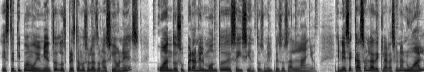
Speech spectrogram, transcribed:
este tipo de movimientos, los préstamos o las donaciones, cuando superan el monto de 600 mil pesos al año. En ese caso, en la declaración anual,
